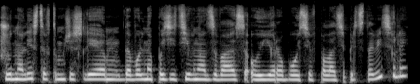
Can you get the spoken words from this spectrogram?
журналисты, в том числе, довольно позитивно отзываются о ее работе в Палате представителей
